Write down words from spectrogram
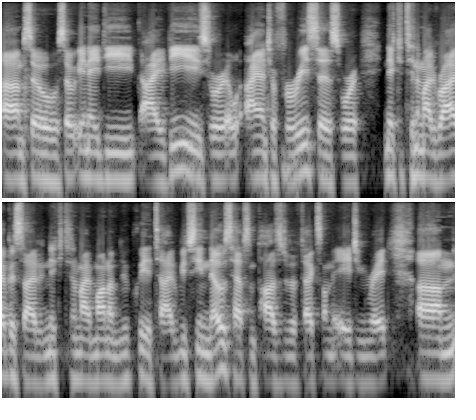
Um, so, so NAD IVs or iontophoresis or nicotinamide riboside or nicotinamide mononucleotide. We've seen those have some positive effects on the aging rate. Um,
